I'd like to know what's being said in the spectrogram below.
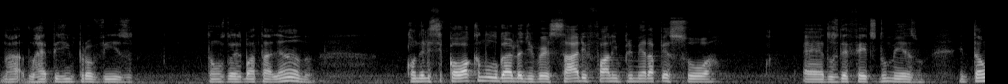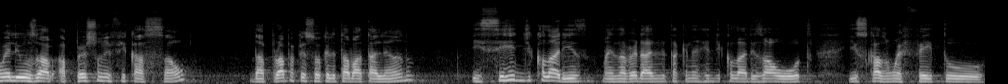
na, do rap de improviso. Estão os dois batalhando. Quando ele se coloca no lugar do adversário e fala em primeira pessoa é, dos defeitos do mesmo. Então ele usa a personificação da própria pessoa que ele está batalhando e se ridiculariza, mas na verdade ele está querendo ridicularizar o outro. Isso causa um efeito,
